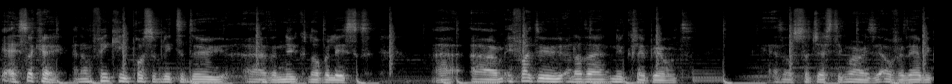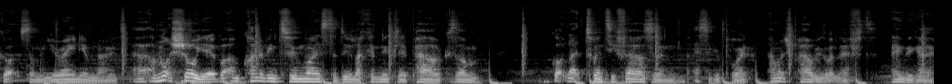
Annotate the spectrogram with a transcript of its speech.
yeah, it's okay. And I'm thinking possibly to do uh, the nuke nobelisks. Uh, um, if I do another nuclear build, as I was suggesting, where is it? Over there, we've got some uranium nodes. Uh, I'm not sure yet, but I'm kind of in two minds to do like a nuclear power because I'm got like 20,000. That's a good point. How much power we got left? Here we go.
